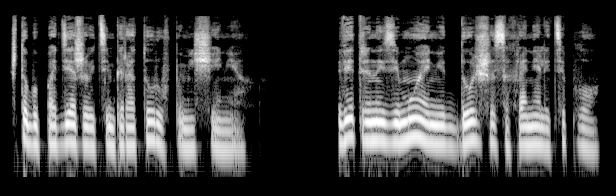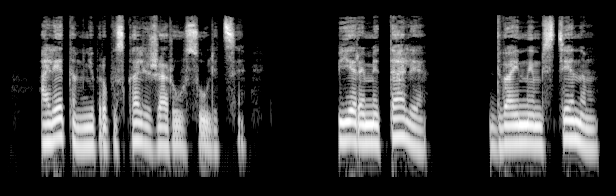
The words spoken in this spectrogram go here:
чтобы поддерживать температуру в помещениях. Ветреной зимой они дольше сохраняли тепло, а летом не пропускали жару с улицы. В пьерометалле двойным стенам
